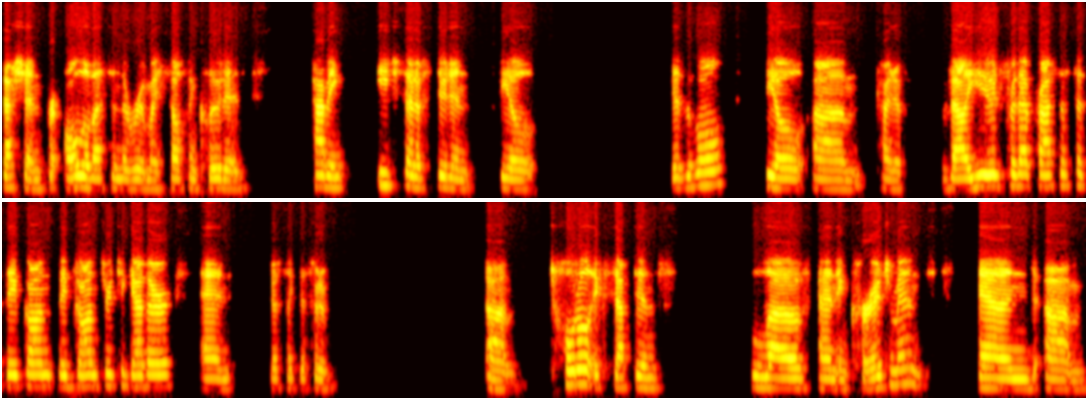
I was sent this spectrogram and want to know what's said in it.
session for all of us in the room, myself included, having each set of students feel visible, feel um, kind of valued for that process that they've gone they've gone through together, and just like this sort of um, total acceptance, love, and encouragement. And um,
